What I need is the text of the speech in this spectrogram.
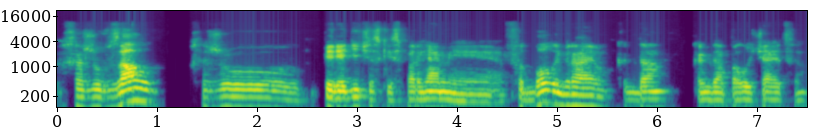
хожу в зал, хожу периодически с парнями в футбол играю, когда, когда получается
